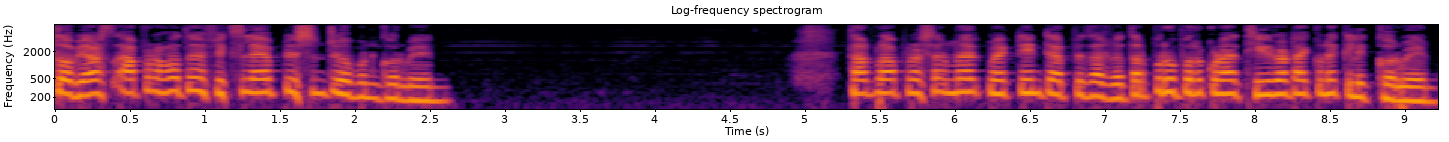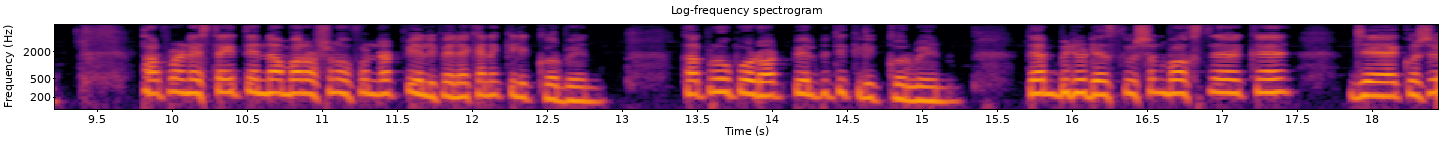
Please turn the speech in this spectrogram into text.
তো বিয়ার্স আপনারা প্রথমে ফিক্সেল অ্যাপ্লিকেশনটি ওপেন করবেন। তারপর আপনার সামনে একটি ইন্টারপ্রেস আসবে। তারপর উপর কোনো থ্রি ডট আইকনে ক্লিক করবেন। তারপর নেক্সট থেকে তিন number option open dot PLP এখানে ক্লিক করবেন। তারপর উপর ডট পিএলপিতে ক্লিক করবেন। দেন ভিডিও ডেসক্রিপশন বক্স থেকে যে একুশে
